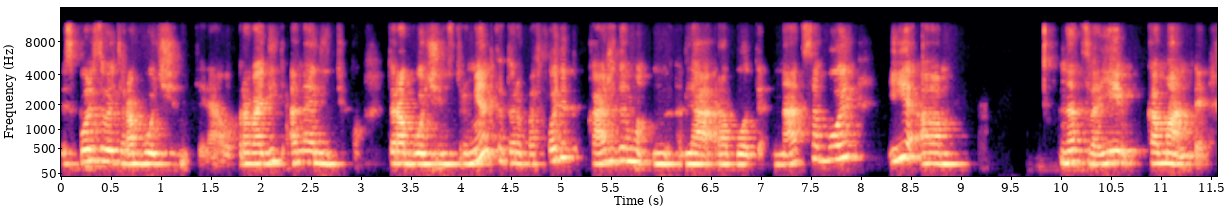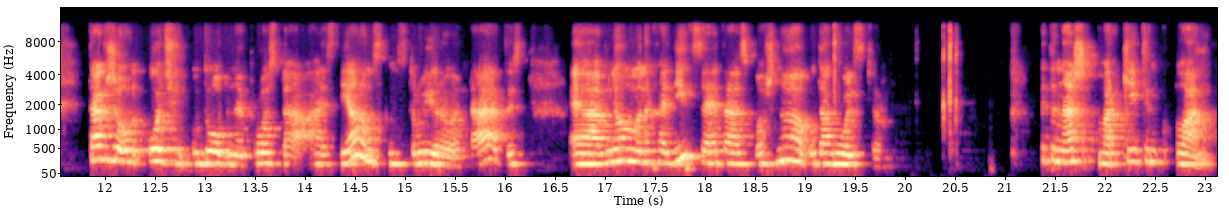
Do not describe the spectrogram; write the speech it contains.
использовать рабочие материалы, проводить аналитику. Это рабочий инструмент, который подходит каждому для работы над собой и над своей командой. Также он очень удобно просто а, сделан, сконструирован, да, то есть э, в нем находиться – это сплошное удовольствие. Это наш маркетинг-план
